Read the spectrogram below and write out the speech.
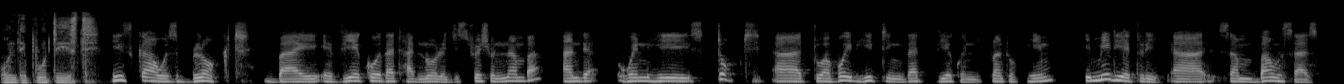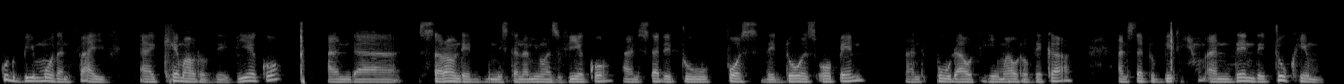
on the protest. His car was blocked by a vehicle that had no registration number. And when he stopped uh, to avoid hitting that vehicle in front of him, immediately uh, some bouncers, could be more than five, uh, came out of the vehicle and uh, surrounded Mr. Namiwa's vehicle and started to force the doors open and pulled out him out of the car and started to beat him. And then they took him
